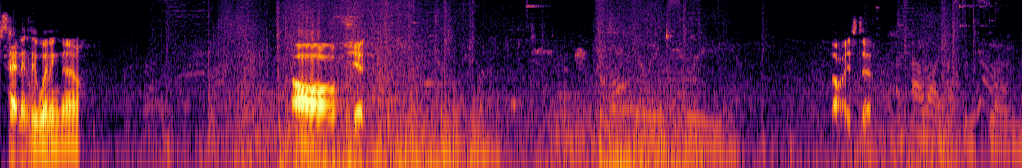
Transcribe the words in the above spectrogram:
technically winning now. Oh shit. Triple kill. Killing spree. Oh, he's dead. An ally has been slain.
